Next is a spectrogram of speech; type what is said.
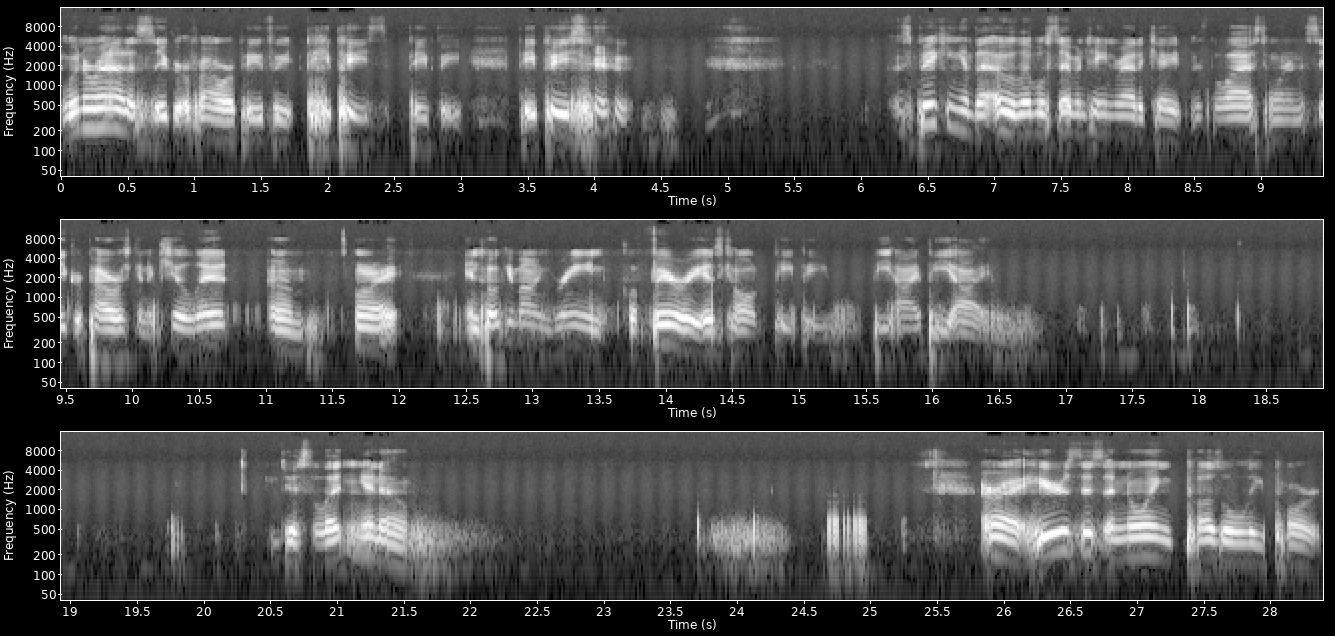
Went around a secret power, PP, PP, PP, PP. Speaking of that, oh, level 17 Eradicate is the last one, and the secret power is going to kill it. Um, alright. In Pokemon Green, Clefairy is called PP. P-I-P-I. Just letting you know. Alright, here's this annoying puzzly part.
